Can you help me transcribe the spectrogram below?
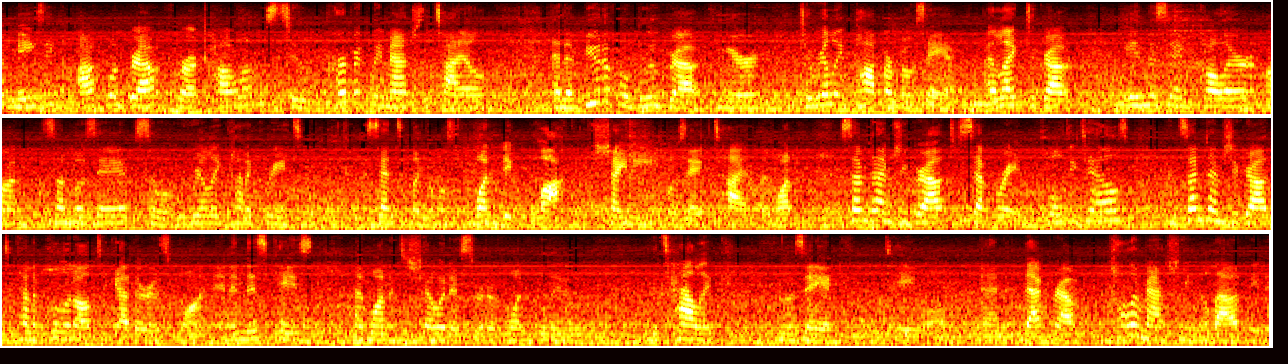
amazing aqua grout for our columns to perfectly match the tile and a beautiful blue grout here to really pop our mosaic. I like to grout in the same color on some mosaics so it really kind of creates a sense of like almost one big block of shiny mosaic tile. I want sometimes you grout to separate and pull details and sometimes you grout to kind of pull it all together as one and in this case I wanted to show it as sort of one blue metallic mosaic table and that grout color matching allowed me to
